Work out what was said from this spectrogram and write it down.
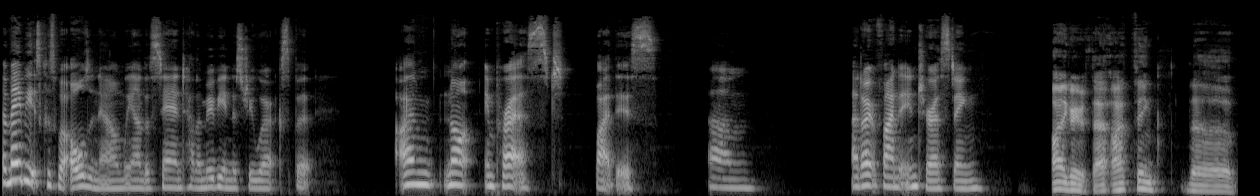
But maybe it's because we're older now and we understand how the movie industry works. But I'm not impressed by this. Um, I don't find it interesting. I agree with that. I think the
